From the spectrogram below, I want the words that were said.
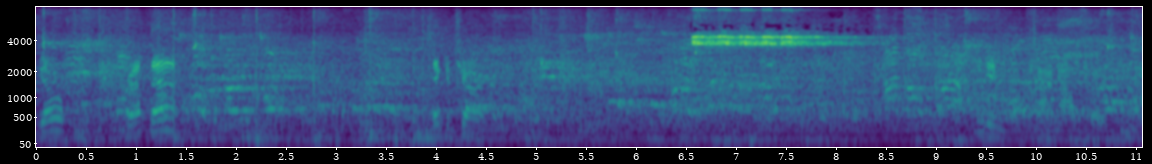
we go. Drop that. Take a charge. He didn't time out first. Come on.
